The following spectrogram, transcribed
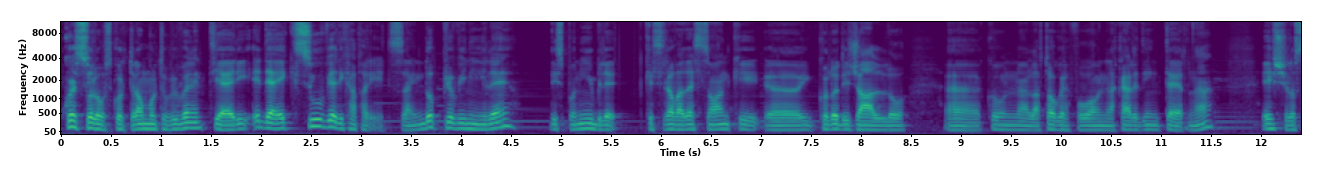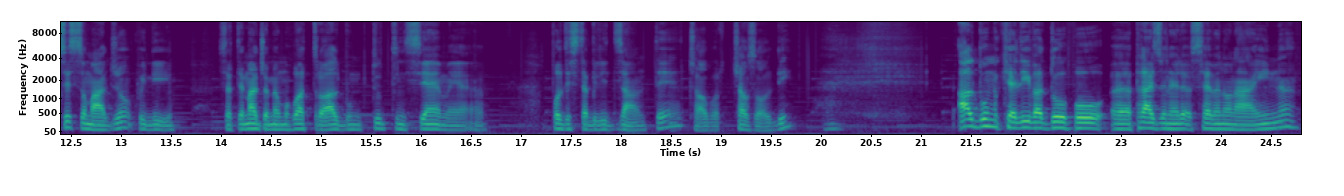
Questo lo ascolterò molto più volentieri ed è Exuvia di Caparezza in doppio vinile, disponibile, che si trova adesso anche eh, in colore giallo eh, con l'autografo nella card interna. Esce lo stesso maggio, quindi 7 maggio abbiamo quattro album tutti insieme, un po' destabilizzante. Ciao, ciao soldi. Album che arriva dopo uh, Prisoner 709,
